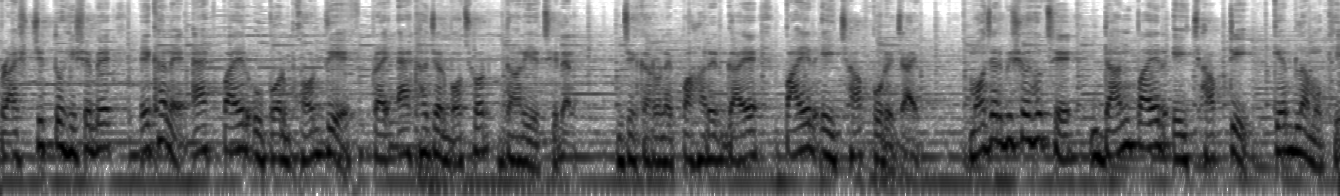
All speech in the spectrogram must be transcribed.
প্রায়শ্চিত্ত হিসেবে এখানে এক পায়ের উপর ভর দিয়ে প্রায় এক হাজার বছর দাঁড়িয়েছিলেন। যে কারণে পাহাড়ের গায়ে পায়ের এই ছাপ পড়ে যায়। মজার বিষয় হচ্ছে, ডান পায়ের এই ছাপটি কেবলামুখী,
